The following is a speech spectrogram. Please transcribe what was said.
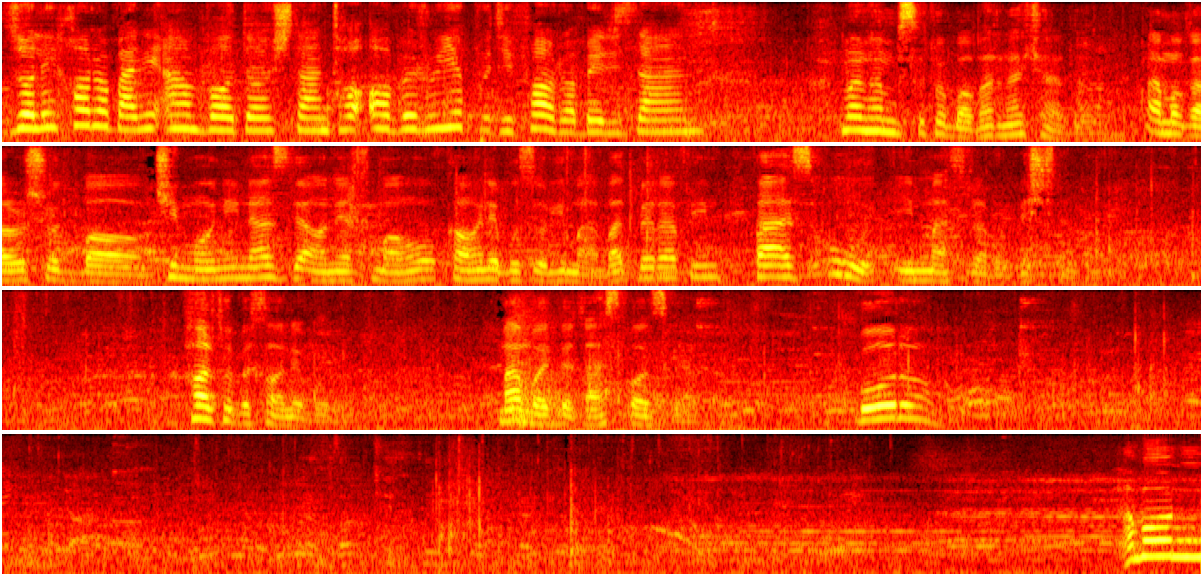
زلیخا را بر آن وا داشتن تا آبروی پوتیفار را بریزند من هم مثل تو باور نکردم اما قرار شد با کیمونی نزد آنخماهو کاهن بزرگ معبد برویم و از او این مطلب رو بشنویم. حال تو به خانه برو. من باید به قصد بازگردم. برو. همان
